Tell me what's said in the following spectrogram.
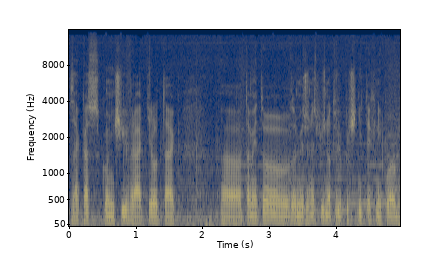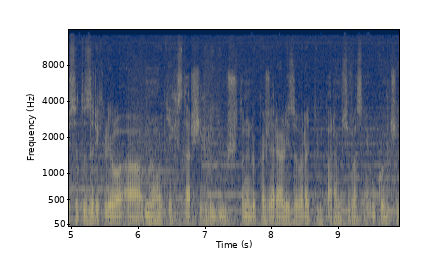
zákaz skončí, vrátil, tak eh, tam je to zaměřené spíš na tu vypočetní techniku, aby se to zrychlilo a mnoho těch starších lidí už to nedokáže realizovat a tím pádem si vlastně ukončí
